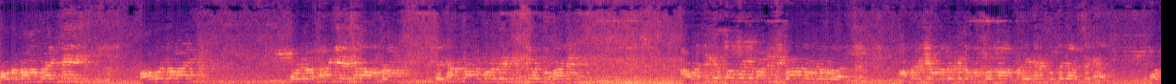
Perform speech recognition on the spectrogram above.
গতকাল আমরা একটি অবৈধ লাইন পরিদর্শনে গিয়েছিলাম আমরা সেখানে যাওয়ার দেখেছি ওই দোকানে আবাসিক স্থল থেকে বাণিজ্যিকরণ ব্যবহার করা হচ্ছে আমরা কি ওনাদেরকে যখন বললাম, আপনার এখানে কোথেকে আসছে বলল,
